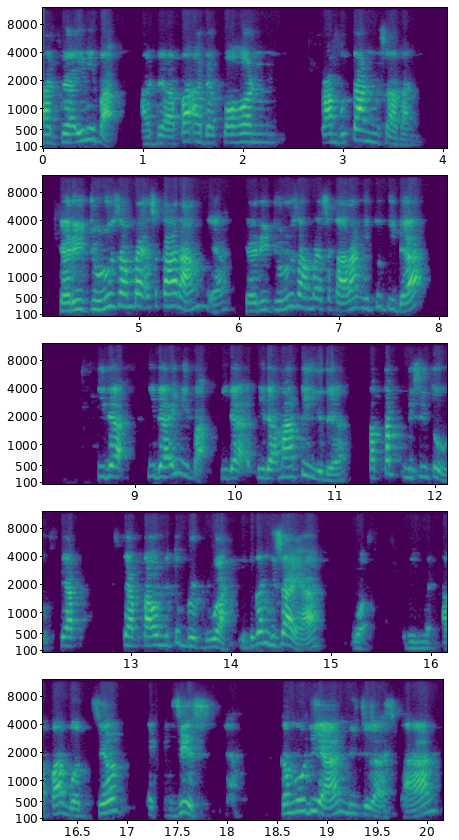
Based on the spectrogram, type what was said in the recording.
ada ini Pak. Ada apa? Ada pohon rambutan misalkan. Dari dulu sampai sekarang ya dari dulu sampai sekarang itu tidak tidak tidak ini Pak. Tidak tidak mati gitu ya. Tetap di situ. Setiap setiap tahun itu berbuah itu kan bisa ya buat apa buat still exist ya. kemudian dijelaskan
